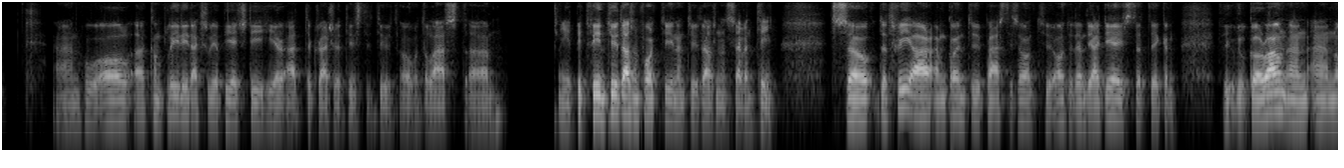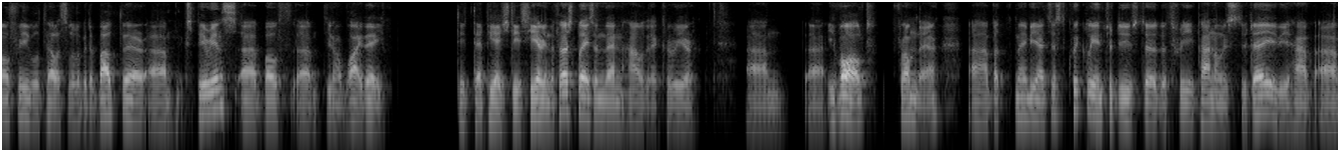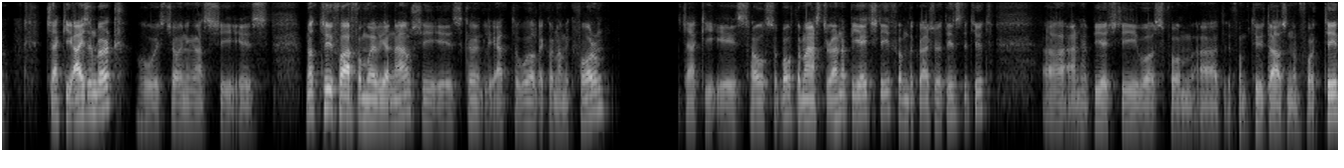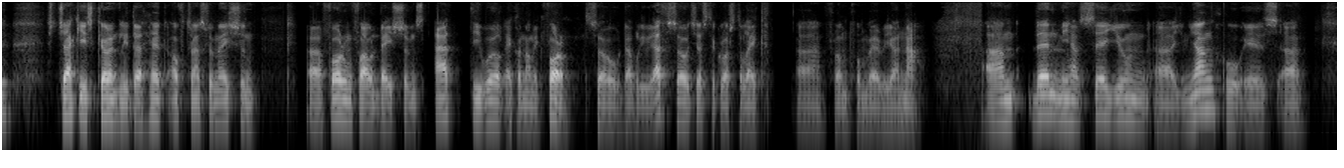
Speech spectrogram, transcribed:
and who all uh, completed actually a PhD here at the Graduate Institute over the last um, between 2014 and 2017. So the three are, I'm going to pass this on to on to them. The idea is that they can we'll go around and and all three will tell us a little bit about their um, experience, uh, both um, you know why they did their PhDs here in the first place, and then how their career um, uh, evolved from there. Uh, but maybe I just quickly introduce the, three panelists today. We have uh, Jackie Eisenberg, who is joining us. She is not too far from where we are now. She is currently at the World Economic Forum. Jackie is holds both a master and a PhD from the Graduate Institute, uh, and her PhD was from uh, from 2014. Jackie is currently the head of transformation uh, forum foundations at the World Economic Forum, so WEF, so just across the lake uh, from from where we are now. Um, then we have Se Young uh, Jang, who is uh,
